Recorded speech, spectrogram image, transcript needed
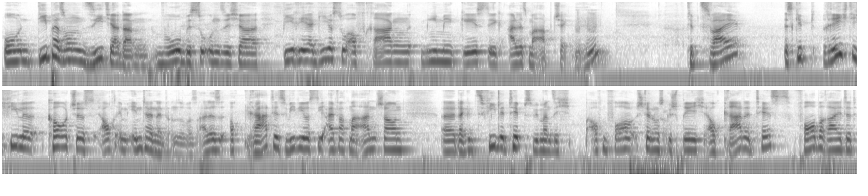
Und die Person sieht ja dann, wo bist du unsicher, wie reagierst du auf Fragen, Mimik, Gestik, alles mal abchecken. Tipp 2. Es gibt richtig viele Coaches, auch im Internet und sowas, alles, auch gratis Videos, die einfach mal anschauen. Äh, da gibt es viele Tipps, wie man sich auf ein Vorstellungsgespräch, auch gerade Tests, vorbereitet,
